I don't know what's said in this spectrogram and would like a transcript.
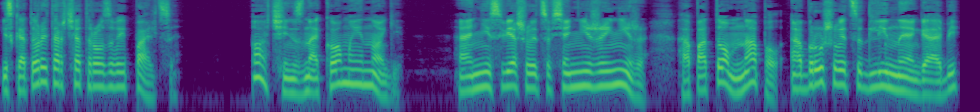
из которой торчат розовые пальцы. Очень знакомые ноги. Они свешиваются все ниже и ниже, а потом на пол обрушивается длинная Габи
